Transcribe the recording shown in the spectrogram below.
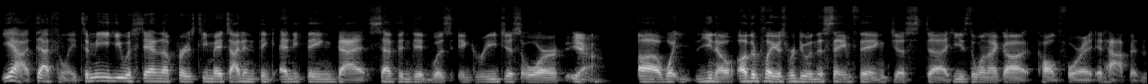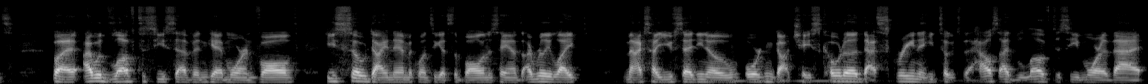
Yeah, definitely. To me, he was standing up for his teammates. I didn't think anything that Seven did was egregious or yeah. Uh, what you know, other players were doing the same thing. Just uh, he's the one that got called for it. It happens. But I would love to see Seven get more involved. He's so dynamic once he gets the ball in his hands. I really liked Max, how you said, you know, Oregon got Chase Cota, that screen that he took it to the house. I'd love to see more of that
